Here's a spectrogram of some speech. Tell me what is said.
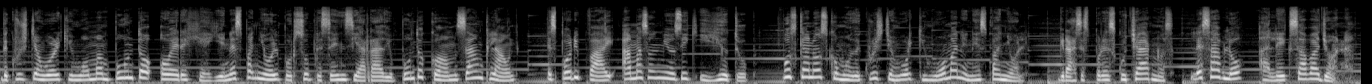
de christianworkingwoman.org y en español por su presencia radio.com, SoundCloud, Spotify, Amazon Music y YouTube. Búscanos como The Christian Working Woman en español. Gracias por escucharnos. Les habló Alexa Bayona.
